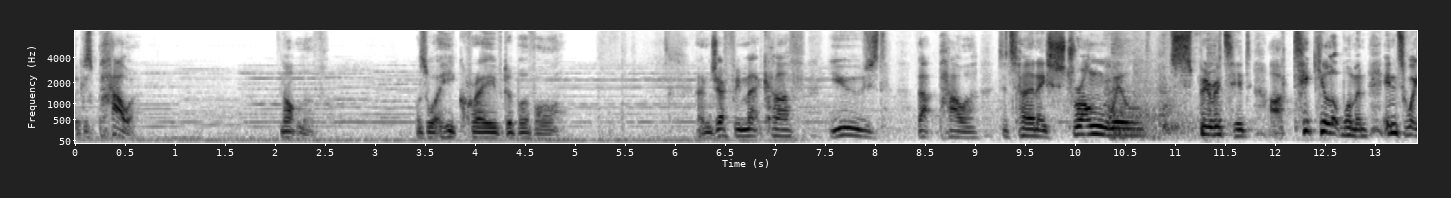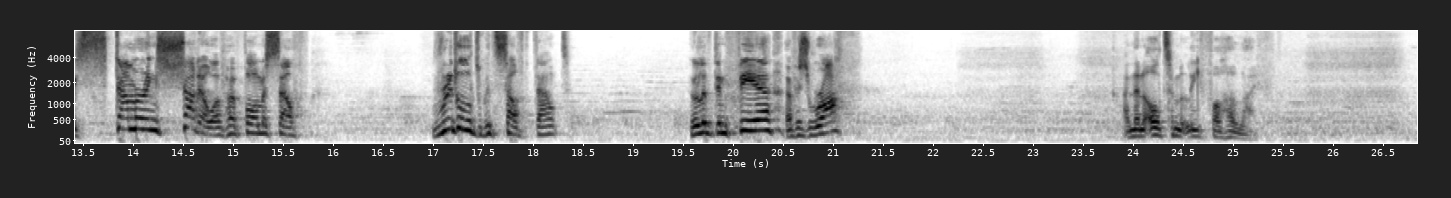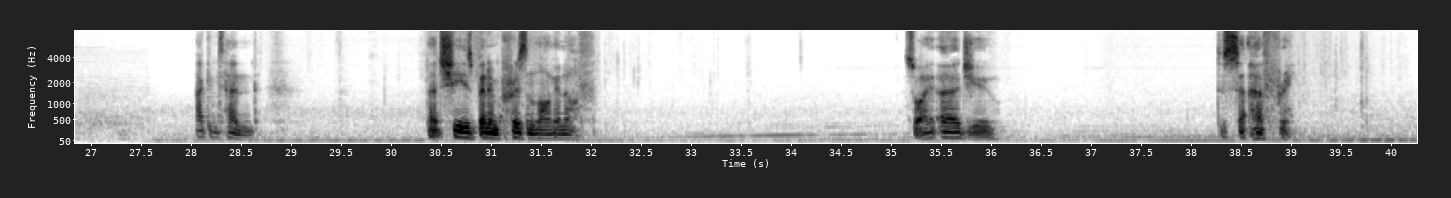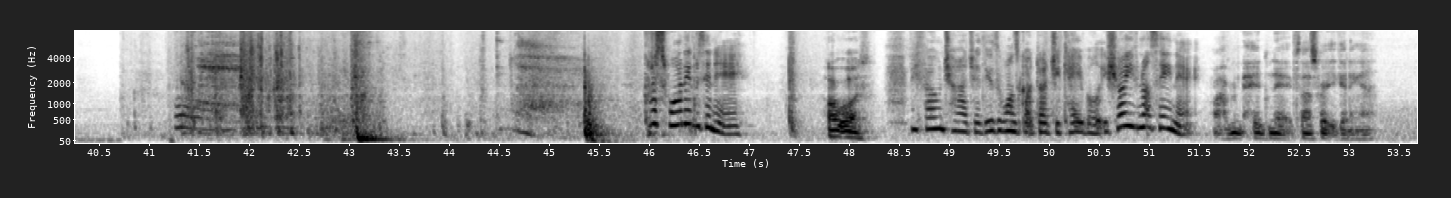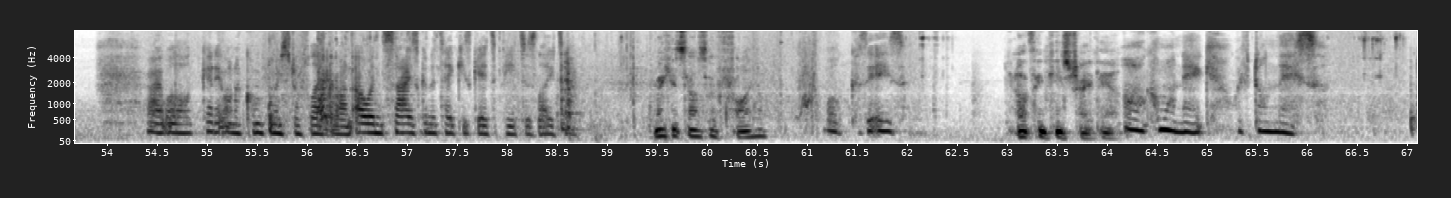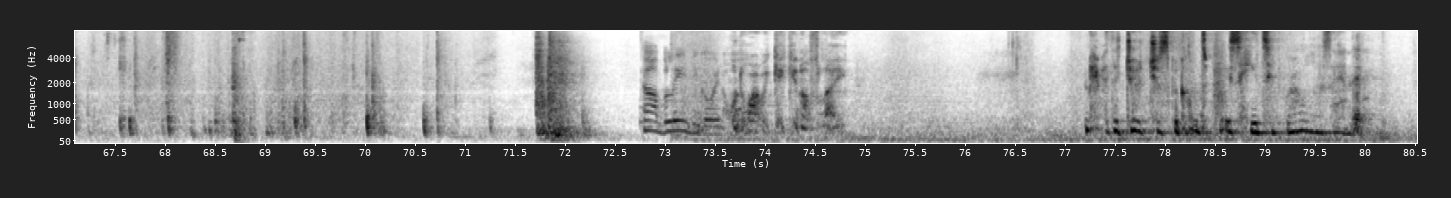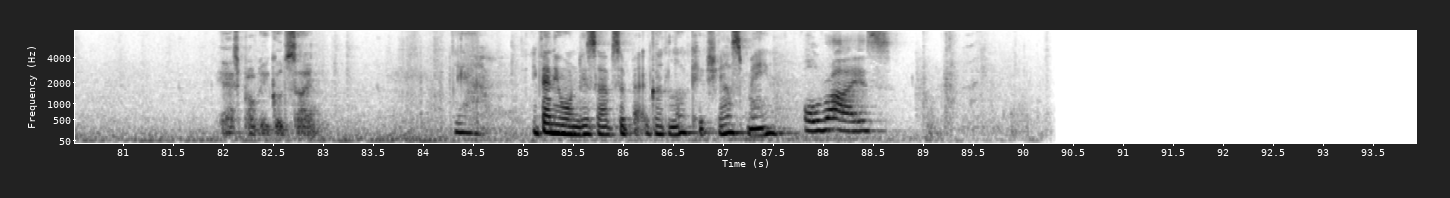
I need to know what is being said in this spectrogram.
Because power, not love, was what he craved above all. And Geoffrey Metcalfe used that power to turn a strong-willed, spirited, articulate woman into a stammering shadow of her former self, riddled with self-doubt, who lived in fear of his wrath, and then ultimately for her life. I contend that she has been in prison long enough. So I urge you to set her free. Could have sworn it was in here. Oh, what was? My phone charger. The other one's got dodgy cable. You sure you've not seen it? I haven't hidden it, if that's what you're getting at. Right, well, I'll get it when I come for my stuff later on. Oh, and Si's going to take his gear to Peter's later. Make it sound so final. Well, because it is. You're not thinking straight, Leah. Oh, come on, Nick. We've done this. Can't believe you're going. I wonder why we're kicking off late. Maybe the judge just forgot to put his heated rollers in. Yeah, it's probably a good sign. Yeah. If anyone deserves a bit of good luck, it's Yasmin. All rise.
